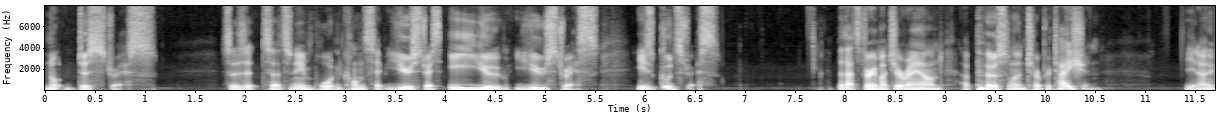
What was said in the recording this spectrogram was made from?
not distress. So, so it's an important concept. Eustress, EU, eustress is good stress. But that's very much around a personal interpretation. You know,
